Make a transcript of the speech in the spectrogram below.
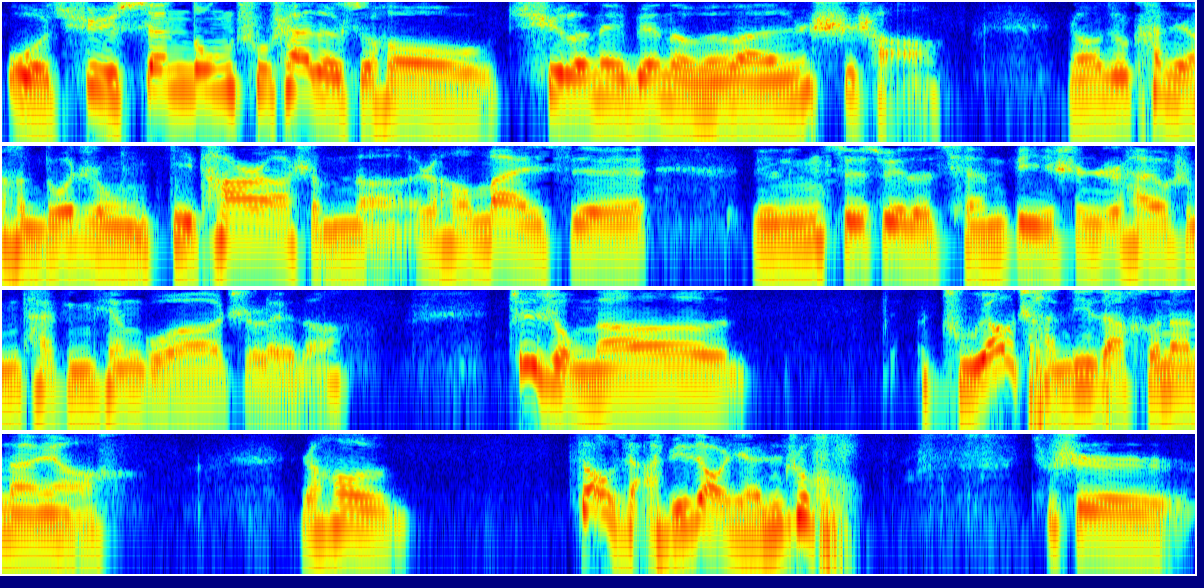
我去山东出差的时候，去了那边的文玩市场，然后就看见很多这种地摊啊什么的，然后卖一些零零碎碎的钱币，甚至还有什么太平天国之类的。这种呢，主要产地在河南南阳，然后。造假比较严重，就是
